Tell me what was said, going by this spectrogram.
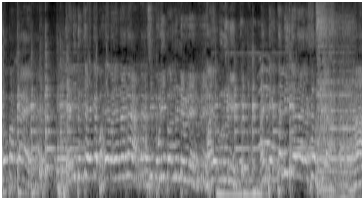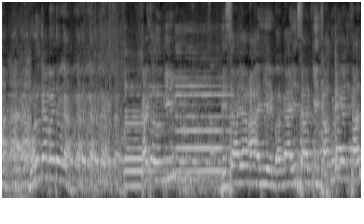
तो पक्का आहे. त्यांनी तुमच्या एका भल्या भल्या नाही ना? अशी पुढी बांधून ठेवले माझ्या गुरुनी. आणि त्यांचा मी केला आहे लक्षात हा. म्हणून काय माहिती का काय चालू की दिसाया आहे बघा ही सारखी. चाल कुठे गेली? चाल?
